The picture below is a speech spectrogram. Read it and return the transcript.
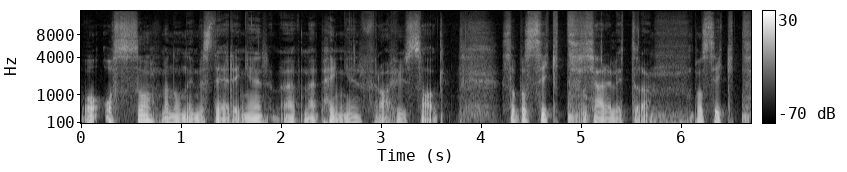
og også med noen investeringer eh, med penger fra hussalg. Så på sikt, kjære lyttere, på sikt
